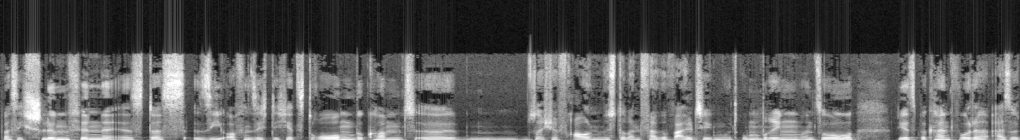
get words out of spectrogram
Was ich schlimm finde, ist, dass sie offensichtlich jetzt Drohungen bekommt, äh, solche Frauen müsste man vergewaltigen und umbringen mhm. und so, wie jetzt bekannt wurde. Also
